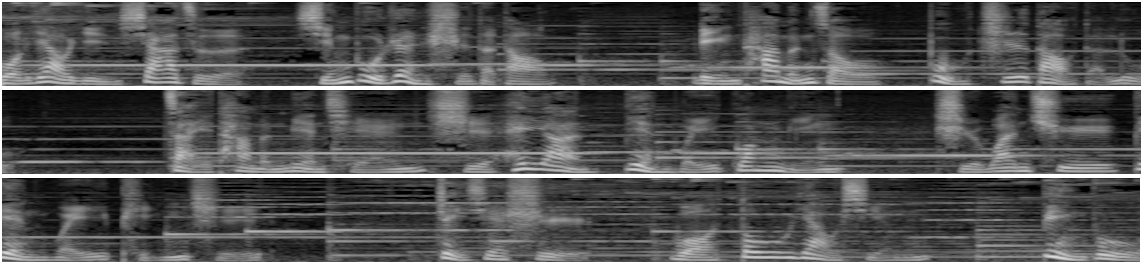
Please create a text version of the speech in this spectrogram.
我要引瞎子行不认识的道，领他们走不知道的路，在他们面前使黑暗变为光明，使弯曲变为平直。这些事我都要行，并不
